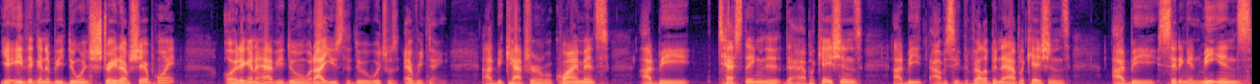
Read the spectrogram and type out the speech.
you're either going to be doing straight up SharePoint or they're going to have you doing what I used to do, which was everything. I'd be capturing requirements, I'd be testing the, the applications, I'd be obviously developing the applications, I'd be sitting in meetings,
